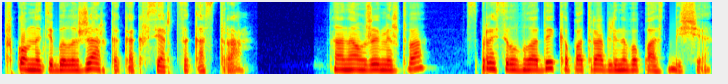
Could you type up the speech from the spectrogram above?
В комнате было жарко, как в сердце костра. «Она уже мертва?» — спросил владыка потравленного пастбища.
